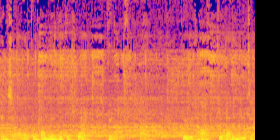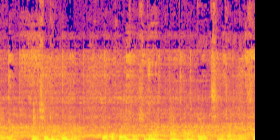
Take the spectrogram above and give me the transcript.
看起来各方面都不错的女孩。对于他最大的意义在于，可以修正孤独，又不会吞噬掉他怕被侵占的内心。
